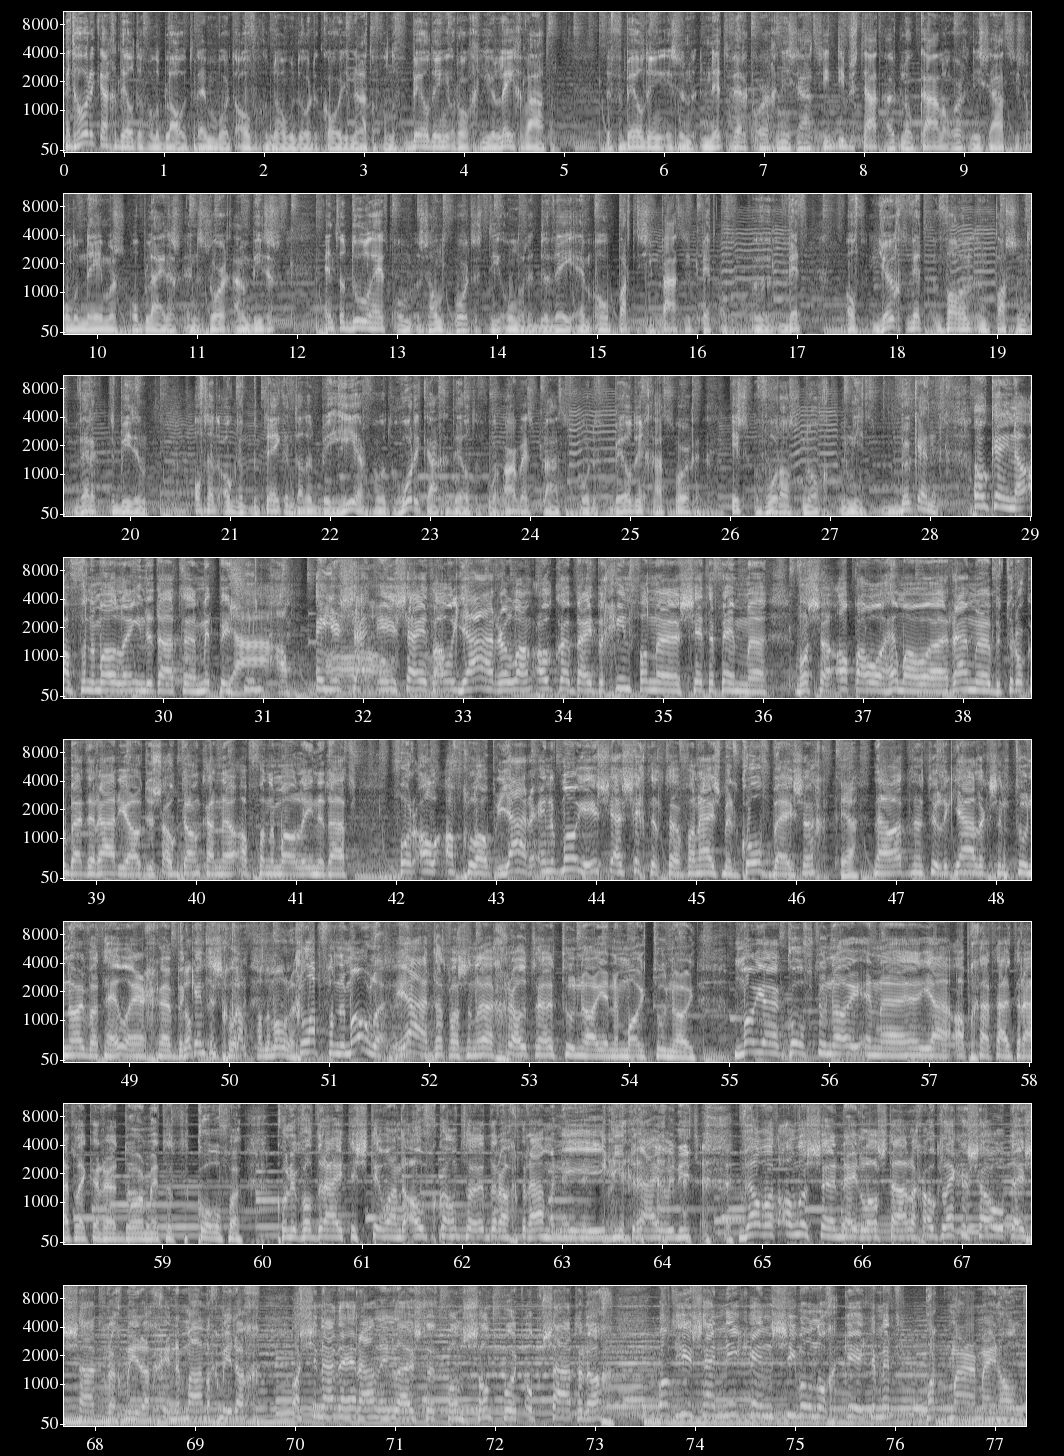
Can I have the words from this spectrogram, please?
Het horecagedeelte van de Blauwe Tram wordt overgenomen door de coördinator van de verbeelding, Rogier Leegwater. De verbeelding is een netwerkorganisatie die bestaat uit lokale organisaties, ondernemers, opleiders en zorgaanbieders. En tot doel heeft om Zandvoorters die onder de WMO participatiewet of eh, wet of jeugdwet vallen een passend werk te bieden. Of dat ook betekent dat het beheer van het horecagedeelte voor arbeidsplaatsen voor de verbeelding gaat zorgen, is vooralsnog niet bekend. Oké, nou af van de molen inderdaad eh, met pensioen. Ja, en, je zei, en je zei het Oh, al jarenlang, ook eh, bij het begin van eh, ZFM... eh, was uh, Ab al helemaal eh, ruim betrokken bij de radio. Dus ook dank aan eh, Ab van der Molen inderdaad voor alle afgelopen jaren. En het mooie is, jij zegt het eh, van hij is met golf bezig. Ja. Nou, had natuurlijk jaarlijks een toernooi wat heel erg eh, bekend is geworden. Klap van de Molen. Klap van de molen. Ja, dat was een eh, groot toernooi en een mooi toernooi. Mooi eh, golftoernooi. En ja, Ab gaat uiteraard lekker door met het golven. Kon ik wel draaien, het is stil aan de overkant erachteraan. Maar nee, die draaien we niet. Wel wat anders Nederlandstalig. Ook lekker zo op deze zaterdagmiddag en de maandagmiddag. Als je naar de herhaling luistert van Zandvoort op zaterdag. Want hier zijn Nick en Simon nog een keertje met Pak maar mijn hand.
